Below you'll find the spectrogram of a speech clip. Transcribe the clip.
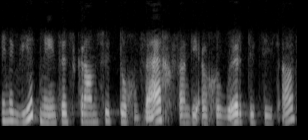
En ek weet mense skram so tog weg van die ou gehoortoetsies af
